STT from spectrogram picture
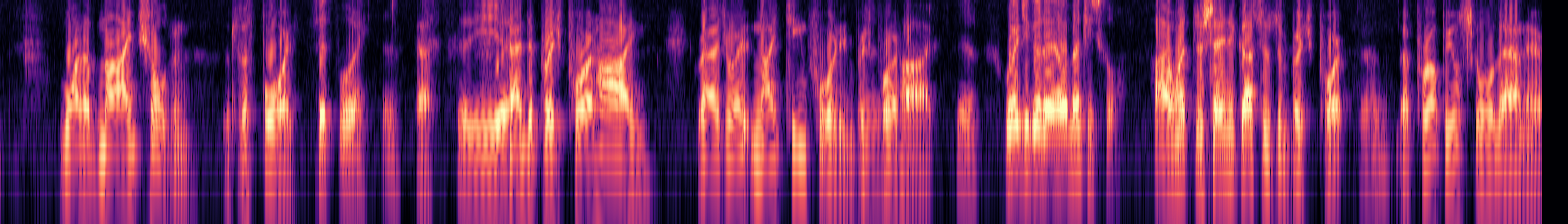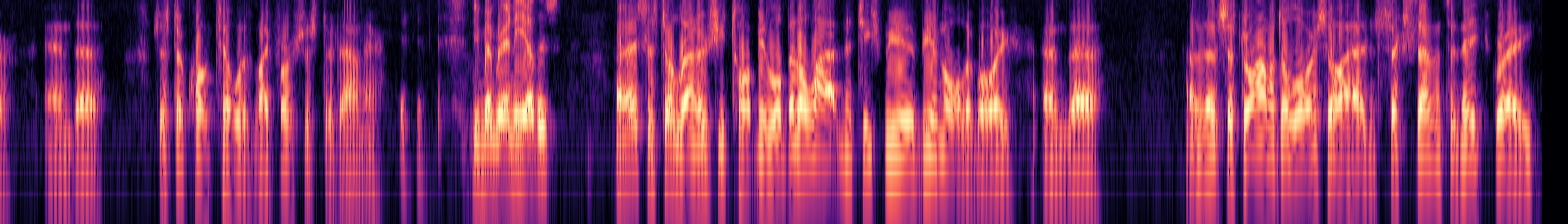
One of nine children, the fifth boy. Fifth boy. Uh, Yes. the, uh, Attended Bridgeport High. Graduated in 1940 in Bridgeport High. Yeah. where'd you go to elementary school? I went to St. Augustine's in Bridgeport, Uh-huh. a parochial school down there. And uh, Sister Quotil was my first sister down there. Do you remember any others? Uh, Sister Leonard, she taught me a little bit of Latin to teach me to be an older boy. And, uh, and Sister Alma Dolores, who I had in sixth, seventh, and eighth grade,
